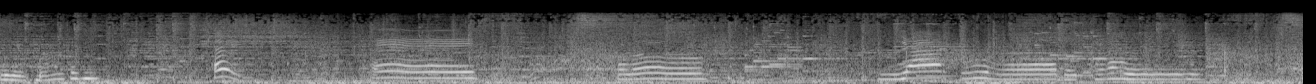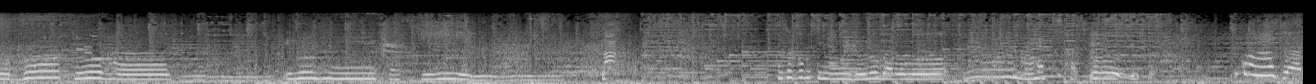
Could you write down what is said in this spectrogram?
Ngelag banget lagi. Hey. Hey. Halo. Biar ku abaikan kebutuhan ini kasih nah masa gue mesti nyanyi dulu baru lu naik satu gitu. Itu kurang ajar.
